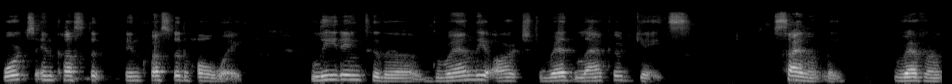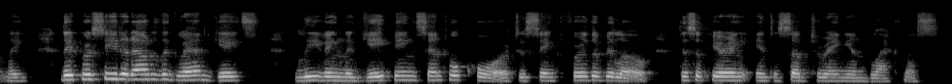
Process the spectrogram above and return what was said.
quartz encrusted, hallway leading to the grandly arched red lacquered gates. Silently, reverently, they proceeded out of the grand gates, leaving the gaping central core to sink further below, disappearing into subterranean blackness.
